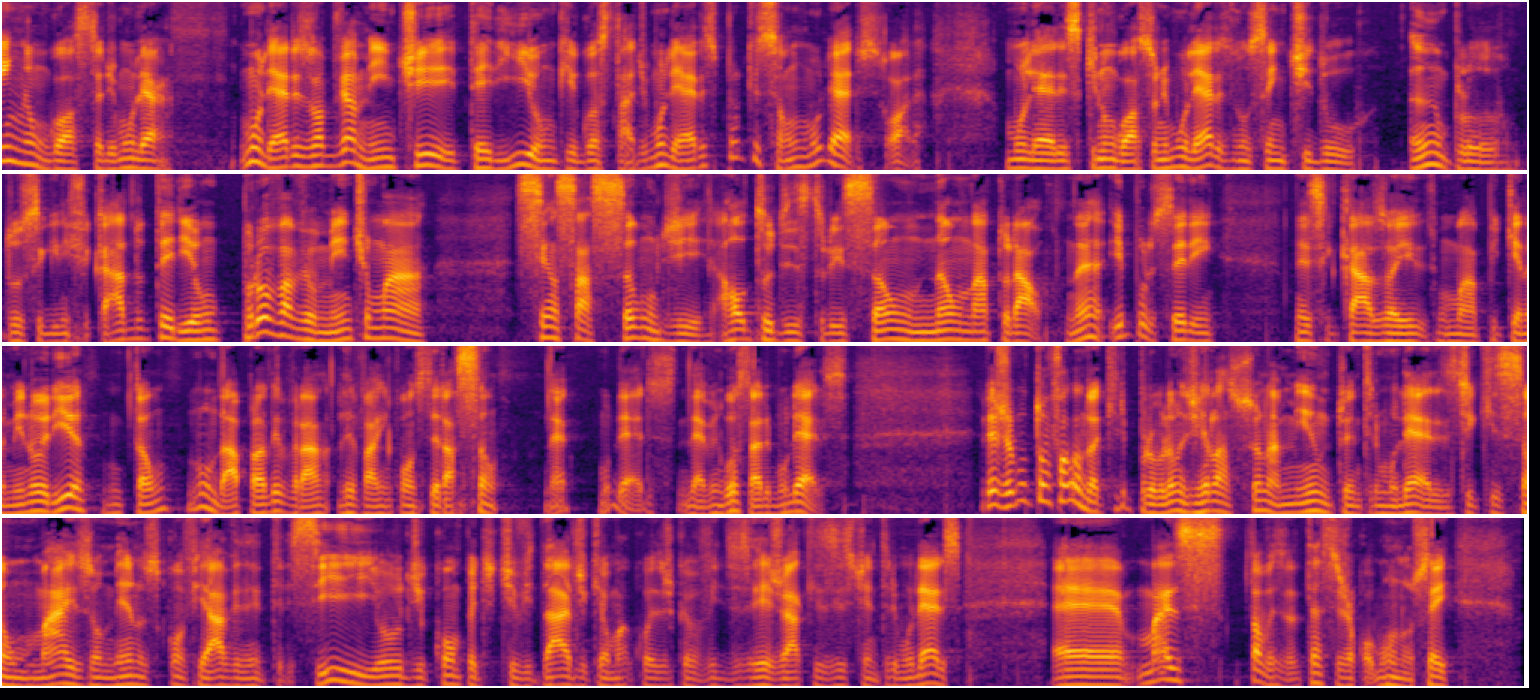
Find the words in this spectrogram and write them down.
quem não gosta de mulher? Mulheres, obviamente, teriam que gostar de mulheres porque são mulheres. Ora, mulheres que não gostam de mulheres, no sentido amplo do significado, teriam provavelmente uma sensação de autodestruição não natural, né? E por serem, nesse caso aí, uma pequena minoria, então não dá para levar, levar em consideração, né? Mulheres devem gostar de mulheres. Veja, eu não estou falando aqui de problemas de relacionamento entre mulheres, de que são mais ou menos confiáveis entre si, ou de competitividade, que é uma coisa que eu ouvi dizer já que existe entre mulheres, é, mas talvez até seja comum, não sei.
